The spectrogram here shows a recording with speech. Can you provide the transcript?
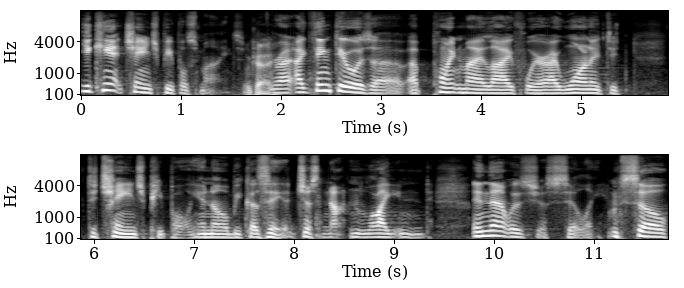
You can't change people's minds. Okay. Right. I think there was a, a point in my life where I wanted to to change people, you know, because they had just not enlightened. And that was just silly. So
